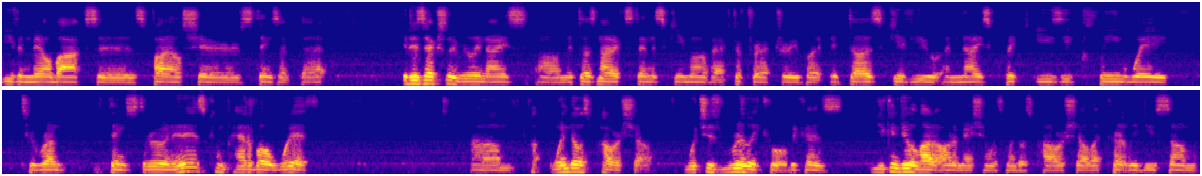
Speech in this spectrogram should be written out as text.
even mailboxes, file shares, things like that. It is actually really nice. Um, it does not extend the schema of Active Directory, but it does give you a nice, quick, easy, clean way to run things through, and it is compatible with um, Windows PowerShell, which is really cool because you can do a lot of automation with Windows PowerShell. I currently do some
